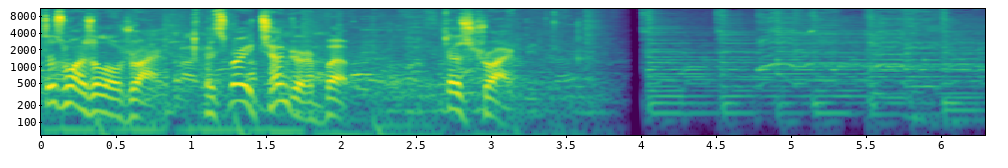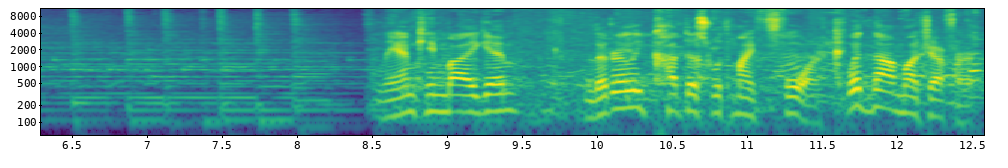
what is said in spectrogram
This one is a little dry. It's very tender, but it's dry. Lamb came by again. Literally cut this with my fork with not much effort.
